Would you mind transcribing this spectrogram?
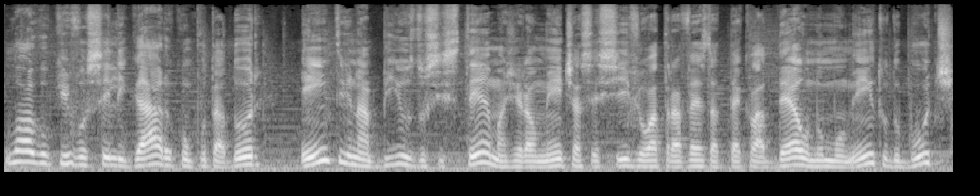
Logo que você ligar o computador, entre na BIOS do sistema, geralmente acessível através da tecla Del no momento do boot,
